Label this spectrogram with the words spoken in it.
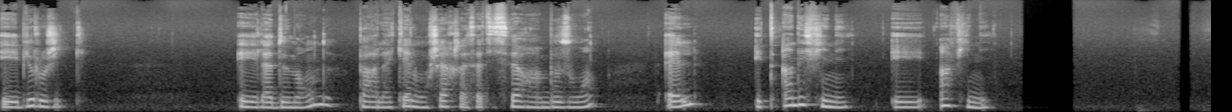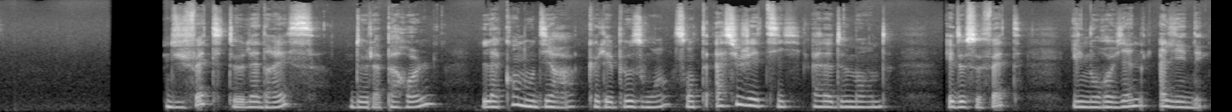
et biologique. Et la demande, par laquelle on cherche à satisfaire un besoin, elle, est indéfinie et infinie. Du fait de l'adresse, de la parole, Lacan nous dira que les besoins sont assujettis à la demande et de ce fait, ils nous reviennent aliénés.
